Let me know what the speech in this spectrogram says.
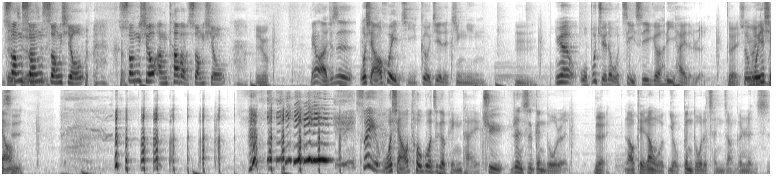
双双双修，双修 on top of 双休。哎呦。没有啊，就是我想要汇集各界的精英，嗯，因为我不觉得我自己是一个厉害的人，对，所以我也想要，所以我想要透过这个平台去认识更多人，对，然后可以让我有更多的成长跟认识，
